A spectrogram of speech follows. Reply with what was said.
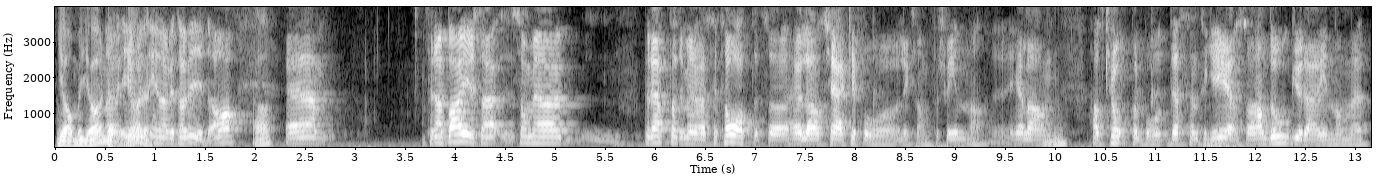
Ja, men gör det. Innan, gör det. innan vi tar vid. Ja. ja. Eh, för när Buyers, som jag berättade med det här citatet så höll hans käke på att liksom försvinna. Hela mm. hans kropp höll på att desintegrera. Så han dog ju där inom ett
